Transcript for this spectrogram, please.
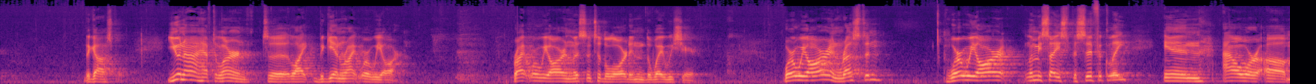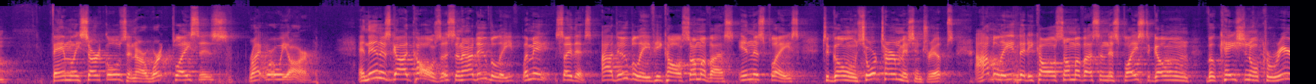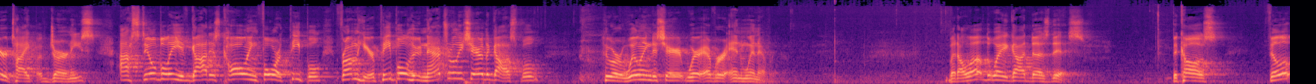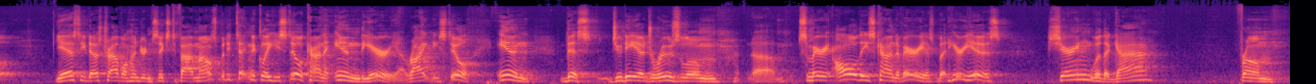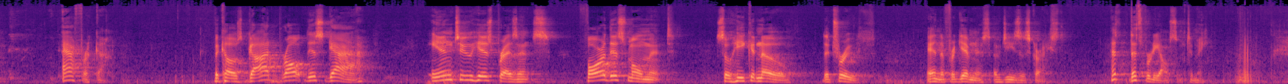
the gospel. You and I have to learn to like begin right where we are right where we are and listen to the Lord in the way we share. Where we are in Ruston, where we are, let me say specifically, in our um, family circles, in our workplaces, right where we are. And then as God calls us, and I do believe, let me say this I do believe He calls some of us in this place to go on short term mission trips. I believe that He calls some of us in this place to go on vocational career type of journeys. I still believe God is calling forth people from here, people who naturally share the gospel, who are willing to share it wherever and whenever. But I love the way God does this because Philip, yes, he does travel 165 miles, but he technically he's still kind of in the area, right? He's still in this Judea, Jerusalem, um, Samaria, all these kind of areas. But here he is sharing with a guy from Africa because God brought this guy into his presence for this moment so he could know the truth and the forgiveness of Jesus Christ. That, that's pretty awesome to me.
